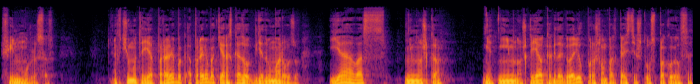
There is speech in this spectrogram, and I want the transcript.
фильм ужасов. А к чему-то я про рыбок, а про рыбок я рассказывал к Деду Морозу. Я вас немножко... Нет, не немножко. Я когда говорил в прошлом подкасте, что успокоился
